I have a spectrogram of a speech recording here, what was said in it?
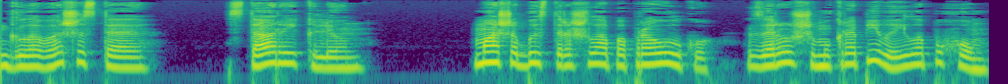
Глава шестая. Старый клен. Маша быстро шла по проулку, заросшему крапивой и лопухом.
